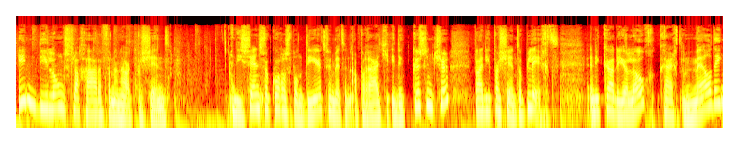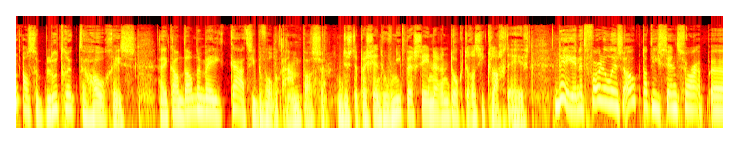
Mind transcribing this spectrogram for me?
in die longslagader van een hartpatiënt. Die sensor correspondeert weer met een apparaatje in een kussentje waar die patiënt op ligt. En die cardioloog krijgt een melding als de bloeddruk te hoog is. Hij kan dan de medicatie bijvoorbeeld aanpassen. Dus de patiënt hoeft niet per se naar een dokter als hij klachten heeft? Nee, en het voordeel is ook dat die sensor uh,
